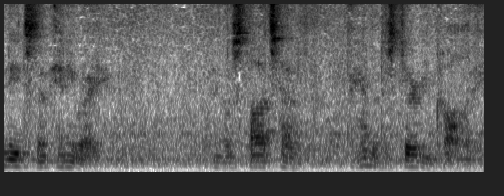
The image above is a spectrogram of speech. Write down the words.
Needs them anyway? And those thoughts have they have a disturbing quality.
